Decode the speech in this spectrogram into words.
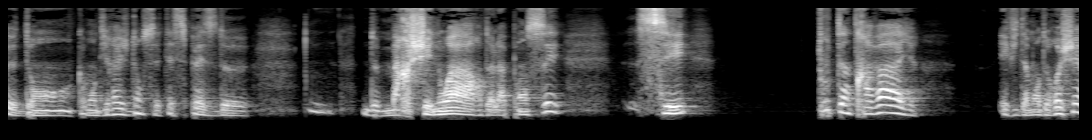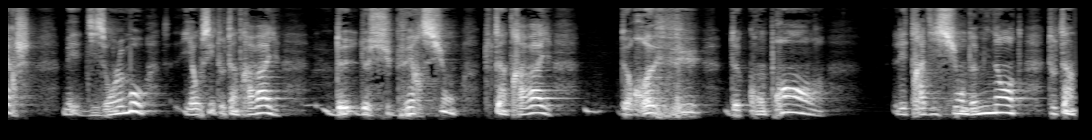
euh, dans, comment dirais-je, dans cette espèce de, de marché noir de la pensée, c'est tout un travail, évidemment de recherche, mais disons le mot, il y a aussi tout un travail de, subversion, tout un travail de refus de comprendre les traditions dominantes, tout un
